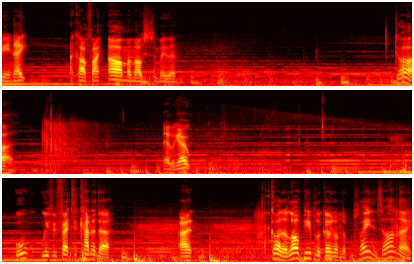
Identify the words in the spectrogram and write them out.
Oh, DNA. I can't find... Oh, my mouse isn't moving. God. There we go. Oh, we've infected Canada. And... God, a lot of people are going on the planes, aren't they?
